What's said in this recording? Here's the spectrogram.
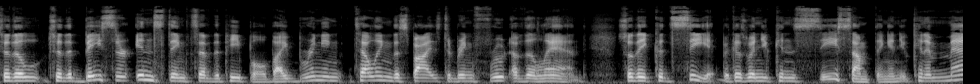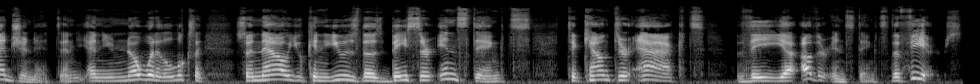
to the to the baser instincts of the people by bringing telling the spies to bring fruit of the land so they could see it. Because when you can see something and you can imagine it and and you know what it looks like so now you can use those baser instincts to counteract the uh, other instincts the fears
